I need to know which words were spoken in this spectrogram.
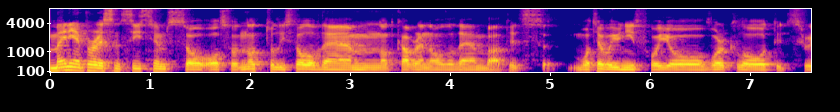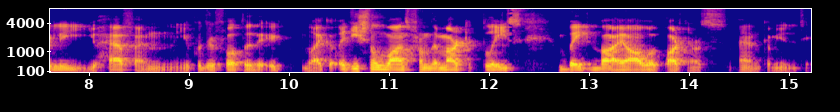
Many operation systems, so also not to list all of them, not covering all of them, but it's whatever you need for your workload, it's really you have, and you could refer to the like additional ones from the marketplace baked by our partners and community.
